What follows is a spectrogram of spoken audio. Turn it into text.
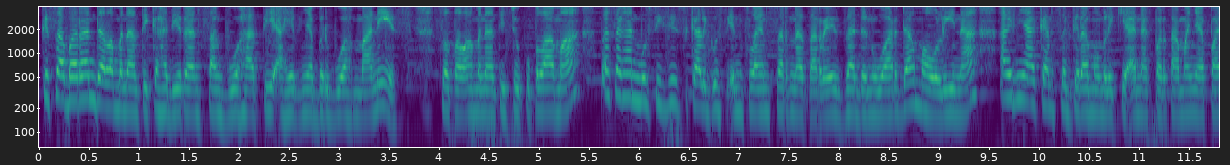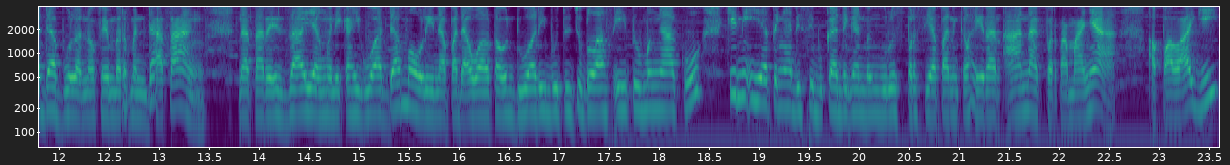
Kesabaran dalam menanti kehadiran sang buah hati akhirnya berbuah manis. Setelah menanti cukup lama, pasangan musisi sekaligus influencer Nata Reza dan Wardah Maulina akhirnya akan segera memiliki anak pertamanya pada bulan November mendatang. Nata Reza yang menikahi Wardah Maulina pada awal tahun 2017 itu mengaku kini ia tengah disibukkan dengan mengurus persiapan kelahiran anak pertamanya. Apalagi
